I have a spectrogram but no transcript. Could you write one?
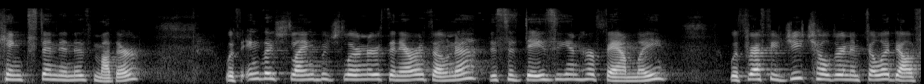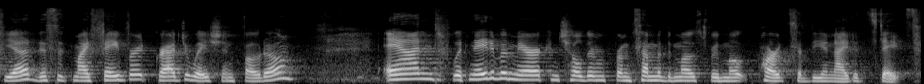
Kingston and his mother. With English language learners in Arizona, this is Daisy and her family. With refugee children in Philadelphia, this is my favorite graduation photo. And with Native American children from some of the most remote parts of the United States.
